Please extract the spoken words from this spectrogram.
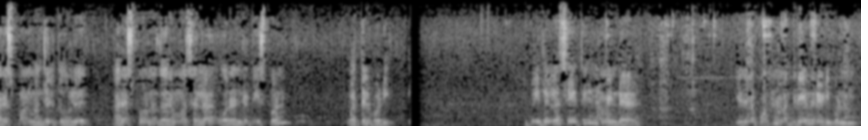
அரை ஸ்பூன் மஞ்சள் தூள் அரை ஸ்பூன் கரம் மசாலா ஒரு ரெண்டு டீஸ்பூன் வத்தல் பொடி. இப்போ இதெல்லாம் சேர்த்து நம்ம இந்த இதுல போட்டு நம்ம கிரேவி ரெடி பண்ணணும்.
